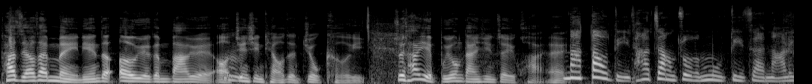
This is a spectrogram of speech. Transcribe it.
他只要在每年的二月跟八月哦进行调整就可以，所以他也不用担心这一块。哎，那到底他这样做的目的在哪里？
